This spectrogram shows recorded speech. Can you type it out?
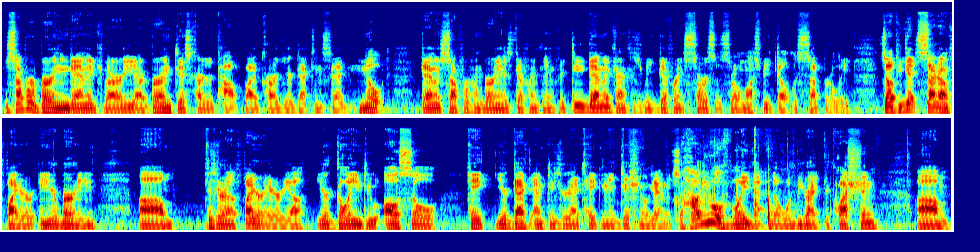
You suffer burning damage, but already are burned, discard the top 5 cards of your deck instead. Note, damage suffered from burning is different than fatigue damage and to be different sources, so it must be dealt with separately. So if you get set on fire and you're burning, um, because you're in a fire area, you're going to also take your deck empties, you're going to take an additional damage. So how do you avoid that, though, would be right the question. Um,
